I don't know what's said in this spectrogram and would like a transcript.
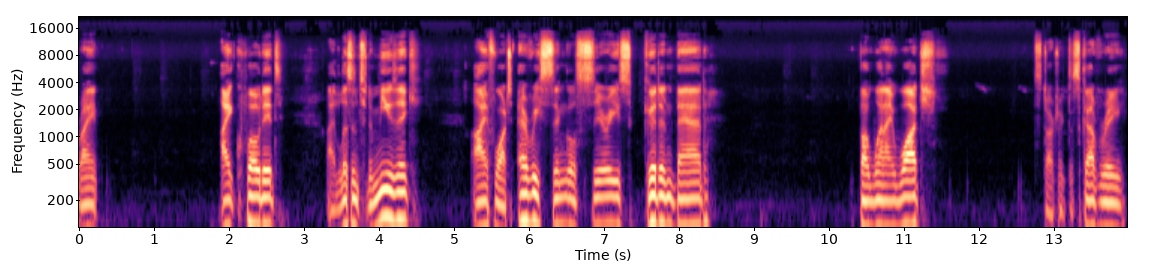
right? I quote it. I listen to the music. I've watched every single series, good and bad. But when I watch Star Trek Discovery,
